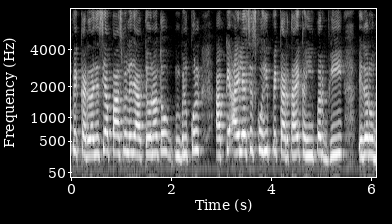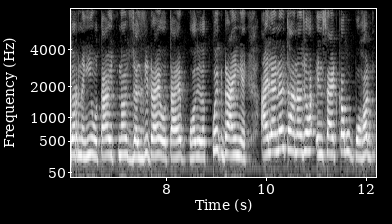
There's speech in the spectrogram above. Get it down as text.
पिक करता है। जैसे आप पास में ले जाते हो ना तो बिल्कुल आपके आई को ही पिक करता है। कहीं पर भी इधर उधर नहीं होता है इतना जल्दी ड्राई होता है, बहुत ज़्यादा क्विक ड्राइंग है। आई था ना जो इनसाइड का, वो बहुत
